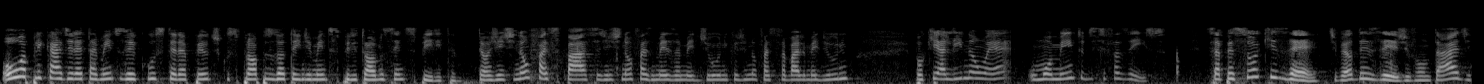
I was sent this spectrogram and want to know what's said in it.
ou aplicar diretamente os recursos terapêuticos próprios do atendimento espiritual no centro espírita. Então, a gente não faz passe, a gente não faz mesa mediúnica, a gente não faz trabalho mediúnico, porque ali não é o momento de se fazer isso. Se a pessoa quiser, tiver o desejo e vontade,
